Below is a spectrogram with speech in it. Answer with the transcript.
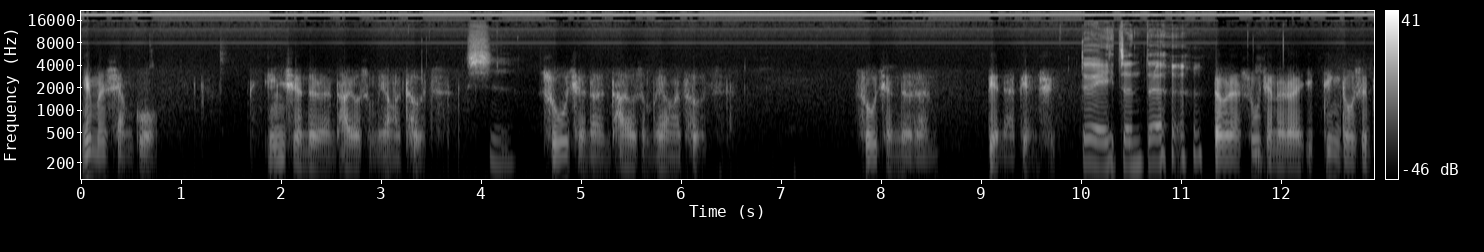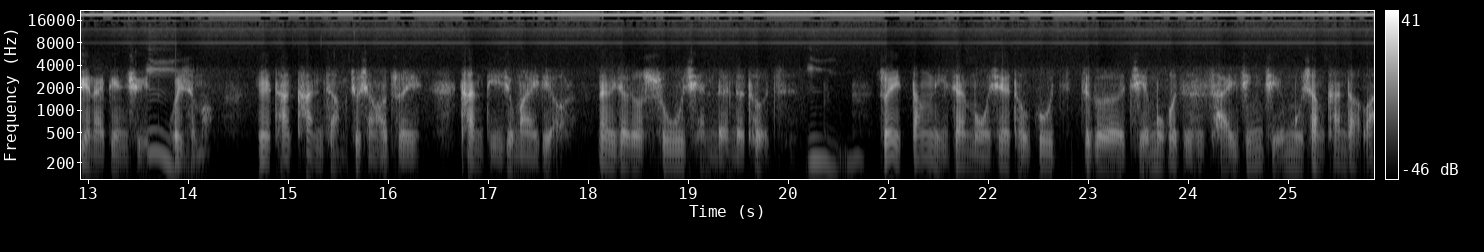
你有没有想过，赢钱的人他有什么样的特质？是，输钱的人他有什么样的特质？输钱的人变来变去，对，真的，对不对？输钱的人一定都是变来变去，嗯为什么？因为他看涨就想要追，看跌就卖掉了，那个叫做输钱人的特质。嗯，所以，当你在某些投顾这个节目或者是财经节目上看到哇，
